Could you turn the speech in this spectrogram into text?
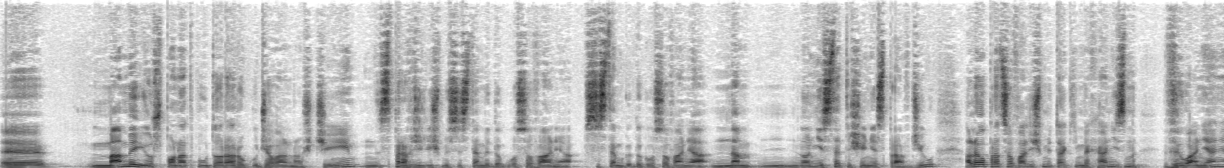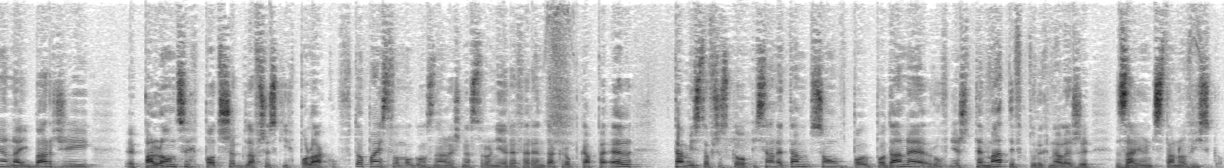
E, Mamy już ponad półtora roku działalności. Sprawdziliśmy systemy do głosowania. System do głosowania nam no, niestety się nie sprawdził, ale opracowaliśmy taki mechanizm wyłaniania najbardziej e, palących potrzeb dla wszystkich Polaków. To Państwo mogą znaleźć na stronie referenda.pl. Tam jest to wszystko opisane. Tam są po, podane również tematy, w których należy zająć stanowisko.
